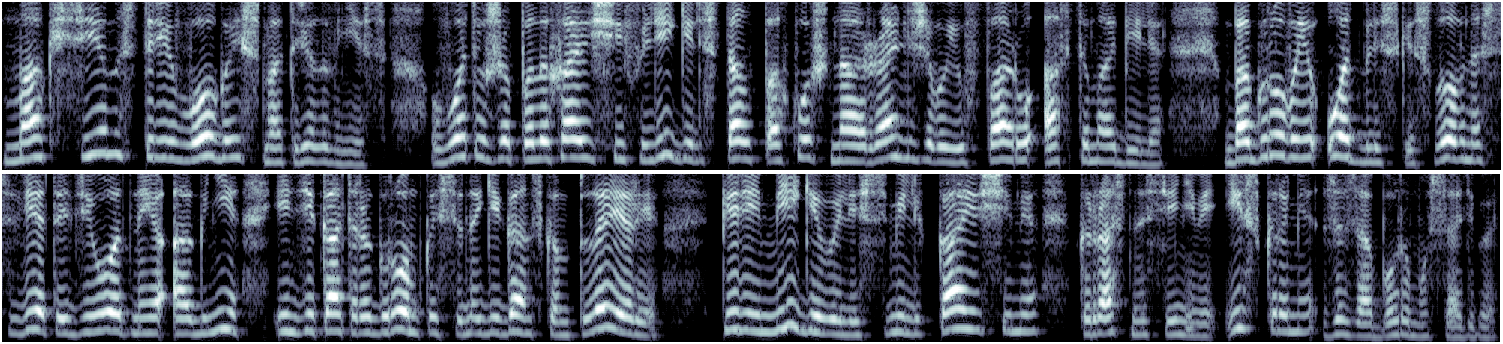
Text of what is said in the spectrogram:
Максим с тревогой смотрел вниз. Вот уже полыхающий флигель стал похож на оранжевую фару автомобиля. Багровые отблески, словно светодиодные огни индикатора громкости на гигантском плеере, перемигивались с мелькающими красно-синими искрами за забором усадьбы.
